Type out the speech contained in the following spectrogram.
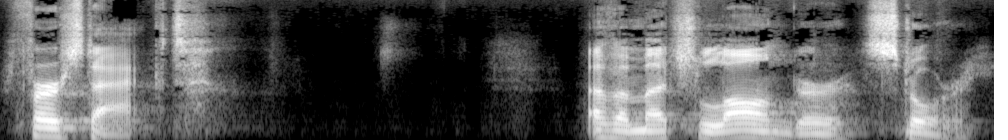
first act of a much longer story.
